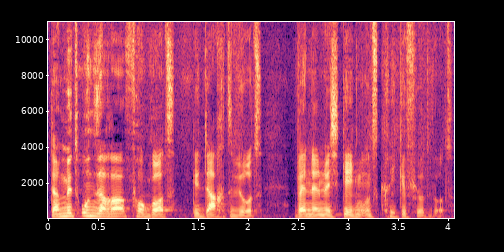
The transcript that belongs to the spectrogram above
Damit unserer vor Gott gedacht wird, wenn nämlich gegen uns Krieg geführt wird.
